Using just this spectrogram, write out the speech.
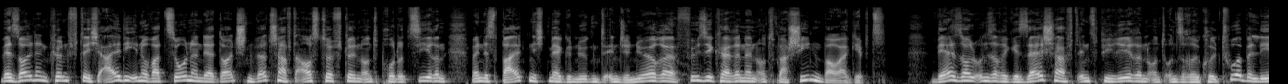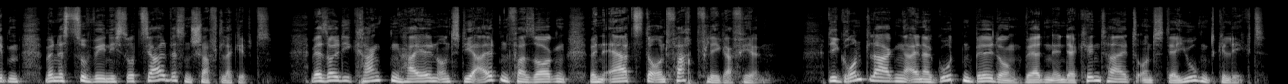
Wer soll denn künftig all die Innovationen der deutschen Wirtschaft austüfteln und produzieren, wenn es bald nicht mehr genügend Ingenieure, Physikerinnen und Maschinenbauer gibt? Wer soll unsere Gesellschaft inspirieren und unsere Kultur beleben, wenn es zu wenig Sozialwissenschaftler gibt? Wer soll die Kranken heilen und die Alten versorgen, wenn Ärzte und Fachpfleger fehlen? Die Grundlagen einer guten Bildung werden in der Kindheit und der Jugend gelegt.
